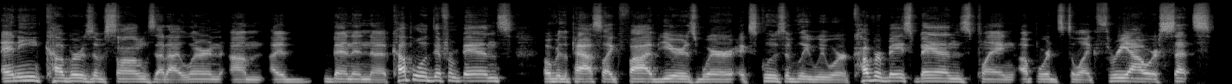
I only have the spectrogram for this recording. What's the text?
any covers of songs that I learn. Um, I've been in a couple of different bands over the past like five years where exclusively we were cover based bands playing upwards to like three hour sets,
